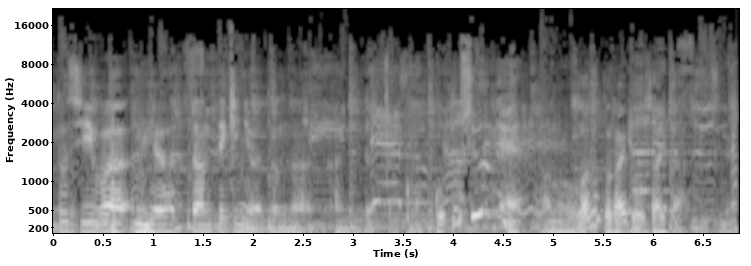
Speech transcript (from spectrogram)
今年は平八さん的にはどんな感じだったですか、今年はね、あの、わざとライブを抑えた1年でね。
